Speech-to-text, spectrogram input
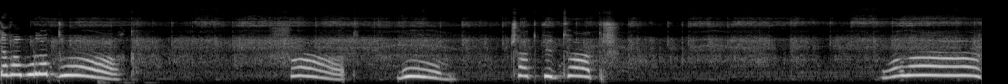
İlk defa burada dak. Şat. Bum. Çat gün tatır. Valla.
